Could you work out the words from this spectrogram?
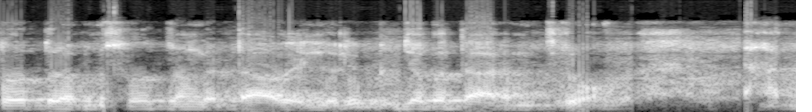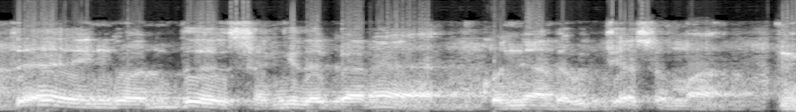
சோத்திரம் சோத்திரம் கட்டாவேன்னு சொல்லி ஜபத்தை ஆரம்பிச்சிருவோம். அத்தை இங்க வந்து சங்கீதக்காரன் கொஞ்சம் அதை வித்தியாசமா நீ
